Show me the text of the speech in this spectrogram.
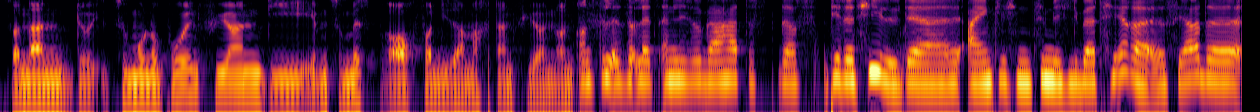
sondern durch, zu Monopolen führen, die eben zum Missbrauch von dieser Macht dann führen. Und, und letztendlich sogar hat das, das Peter Thiel, der eigentlich ein ziemlich libertärer ist, ja, der,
